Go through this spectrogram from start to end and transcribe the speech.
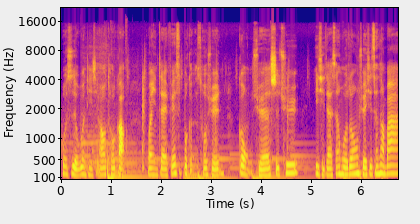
或是有问题想要投稿，欢迎在 Facebook 搜寻“共学时区”，一起在生活中学习成长吧。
